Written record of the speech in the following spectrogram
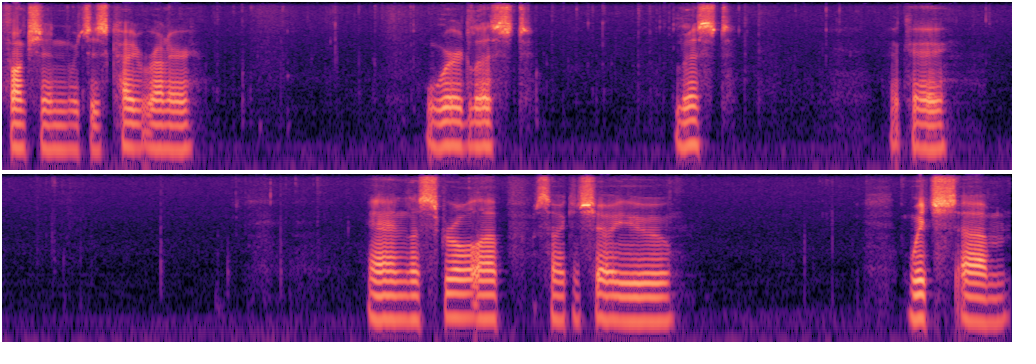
function which is kiterunner word list list okay and let's scroll up so I can show you which um,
